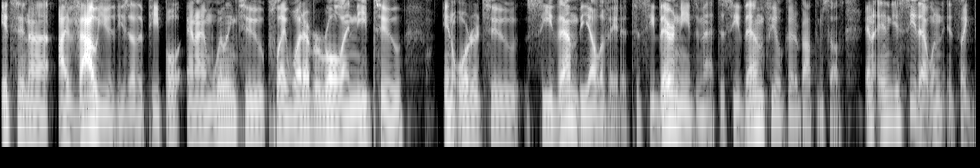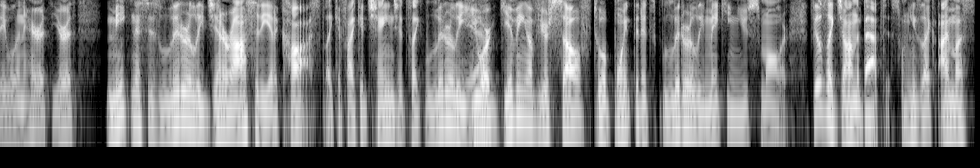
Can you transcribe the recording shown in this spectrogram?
it's in a i value these other people and i am willing to play whatever role i need to in order to see them be elevated, to see their needs met, to see them feel good about themselves. And and you see that when it's like they will inherit the earth. Meekness is literally generosity at a cost. Like if I could change, it's like literally you are giving of yourself to a point that it's literally making you smaller. Feels like John the Baptist when he's like, I must,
